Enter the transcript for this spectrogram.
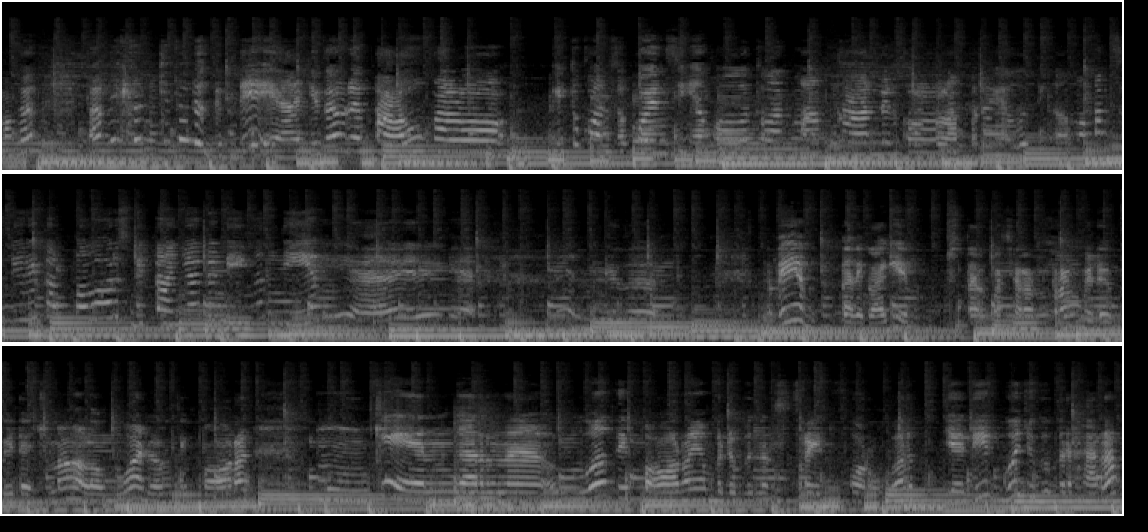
makanya tapi kan kita udah gede ya kita udah tahu kalau itu konsekuensinya kalau lo telat makan. Dan kalau lo lapar ya lo tinggal makan sendiri tanpa lo harus ditanya dan diingetin. Iya men, gitu. Tapi balik lagi style pacaran orang beda-beda. Cuma kalau gue adalah tipe orang mungkin karena gue tipe orang yang bener-bener straightforward jadi gue juga berharap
